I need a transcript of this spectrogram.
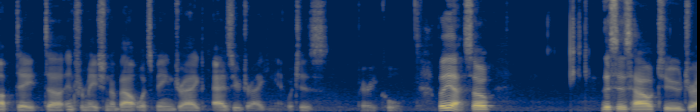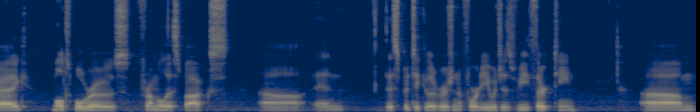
update uh, information about what's being dragged as you're dragging it, which is very cool. But yeah, so this is how to drag multiple rows from a list box uh, in this particular version of 4D, which is V13. Um,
